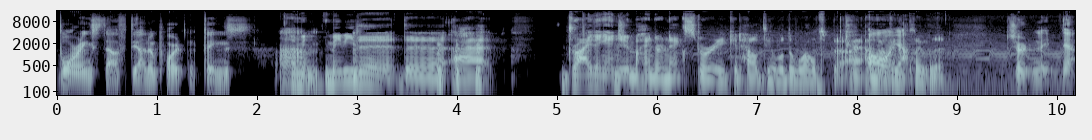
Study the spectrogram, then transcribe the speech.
boring stuff, the unimportant things. Um, I mean, maybe the the uh, driving engine behind our next story could help deal with the world, but I, I'm Oh, not going to yeah. play with it. certainly, yeah.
